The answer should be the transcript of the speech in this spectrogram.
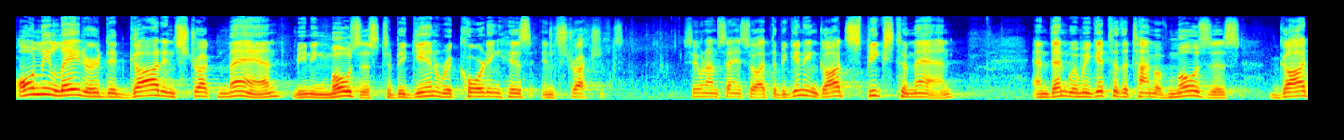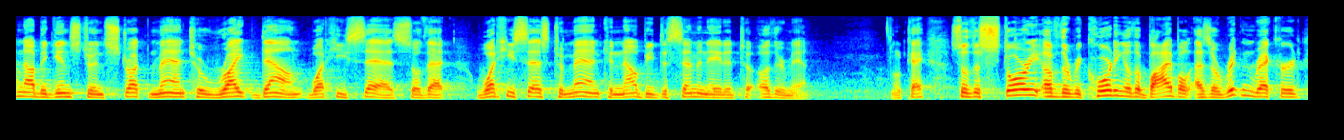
Only later did God instruct man, meaning Moses, to begin recording his instructions. See what I'm saying? So at the beginning, God speaks to man, and then when we get to the time of Moses, God now begins to instruct man to write down what he says so that what he says to man can now be disseminated to other men. Okay? So the story of the recording of the Bible as a written record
